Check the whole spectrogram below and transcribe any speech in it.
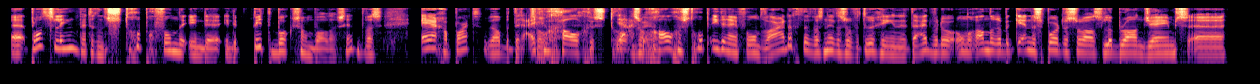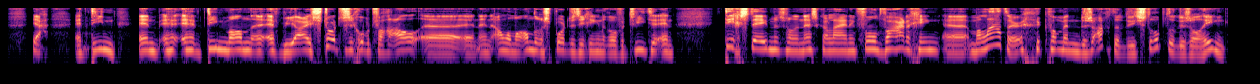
Eh, plotseling werd er een strop gevonden in de, in de pitbox van Wallace. Hè. Het was erg apart, wel bedreigend. Zo'n galgestrop. Ja, zo'n galgestrop. Iedereen verontwaardigd. Het was net alsof we teruggingen in de tijd. Waardoor onder andere bekende sporters zoals LeBron James. ja, en tien, en, en, en tien man FBI stortten zich op het verhaal. en, en allemaal andere sporters die gingen erover tweeten. En tig statements van de NASCAR-leiding. Verontwaardiging. eh, maar later kwam men dus achter dat die strop er dus al hing.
